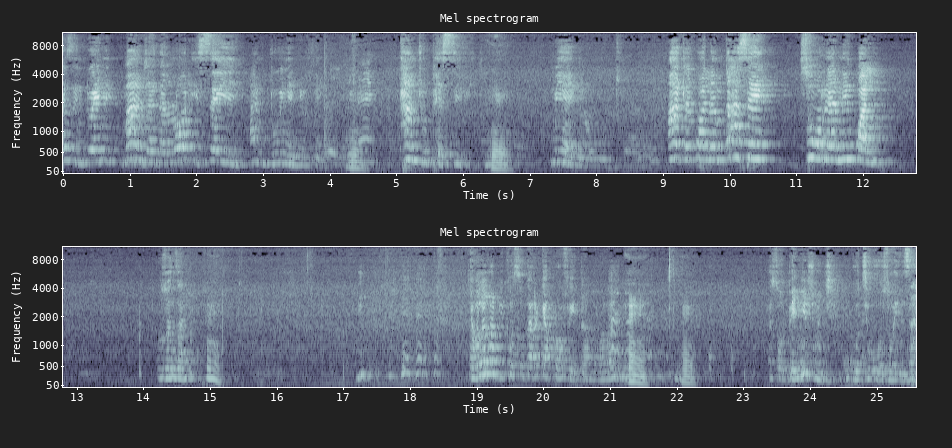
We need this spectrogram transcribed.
is in 20. Manje, the Lord is saying, I'm doing a new thing. Mm. Can't you perceive it? Mm. Myeke lo muntu. Ake kwale mntase, sore aning kwale. Uzwenzani? Hmm? Ke bolela because o ka re ke a profeta mo bona? Mm. Mm. So bhenyisho nje ukuthi uzoyenzani.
